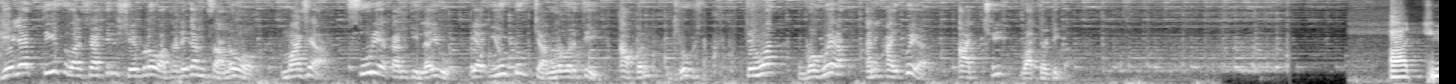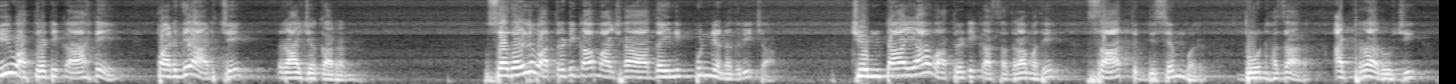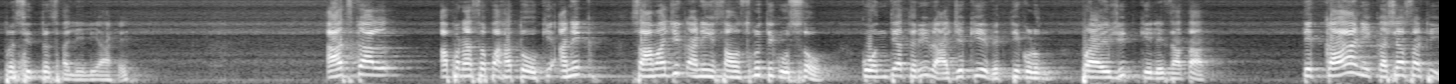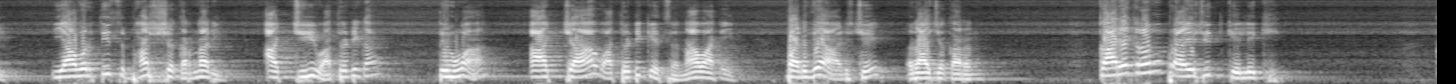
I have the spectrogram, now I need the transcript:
गेल्या तीस वर्षातील शेकडो वातडिकांचा अनुभव माझ्या सूर्यकांती लाईव्ह या युट्यूब चॅनलवरती आपण घेऊ शकतो. तेव्हा बघूयात आणि ऐकूयात आजची वातडिका आजची वात्रटिका आहे पडद्याआडचे राजकारण. सदरील वात्रटिका माझ्या दैनिक पुण्यनगरीच्या. चिमटा या वात्रटिका सदरामध्ये सात डिसेंबर दोन हजार अठरा रोजी प्रसिद्ध झालेली आहे. आजकाल आपण असं पाहतो की अनेक सामाजिक आणि सांस्कृतिक उत्सव कोणत्या तरी राजकीय व्यक्तीकडून प्रायोजित केले जातात. ते का आणि कशासाठी यावरतीच भाष्य करणारी आजची ही वात्रटिका तेव्हा आजच्या वात्रटिकेचं नाव आहे पडद्याआडचे राजकारण. कार्यक्रम प्रायोजित केले की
